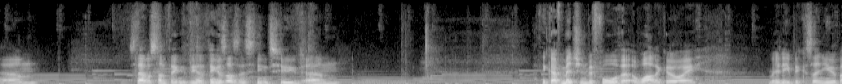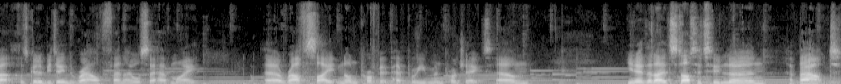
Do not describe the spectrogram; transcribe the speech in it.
Um, so that was something. The other thing is, I was listening to um, think I've mentioned before that a while ago I really because I knew about I was going to be doing the Ralph and I also have my uh, Ralph site non-profit pet bereavement project. Um, you know that I'd started to learn about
